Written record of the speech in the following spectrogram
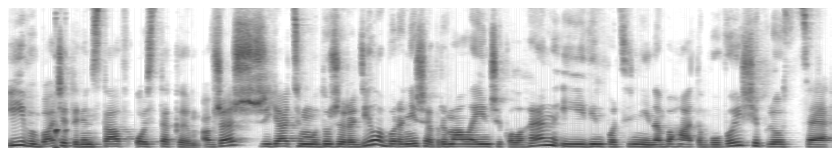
І ви бачите, він став ось таким. А вже ж я цьому дуже раділа, бо раніше я приймала інший колаген, і він по ціні набагато був вищий. Плюс це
